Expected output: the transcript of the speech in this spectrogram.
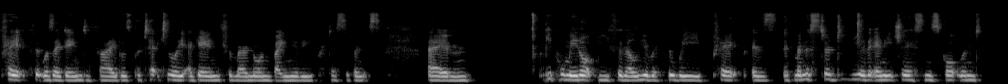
PrEP that was identified was particularly again from our non-binary participants. Um, people may not be familiar with the way PrEP is administered via the NHS in Scotland,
